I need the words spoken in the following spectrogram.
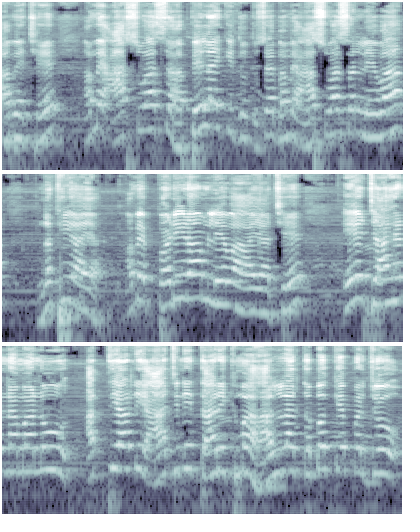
આવે છે. અમે આશ્વાસન પહેલાંય કીધું હતું સાહેબ, અમે આશ્વાસન લેવા નથી આવ્યા અમે પરિણામ લેવા આવ્યા છે. એ જાહેરનામાનું અત્યારની આજની તારીખમાં હાલના તબક્કે પર જો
